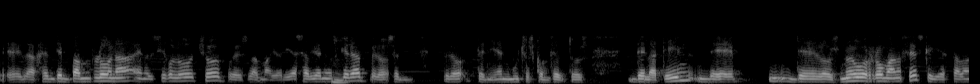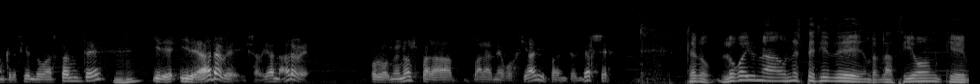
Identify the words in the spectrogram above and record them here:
Eh, la gente en Pamplona en el siglo VIII, pues la mayoría sabían euskera, mm. pero, pero tenían muchos conceptos de latín, de, de, los nuevos romances que ya estaban creciendo bastante y, de, y de árabe, y sabían árabe, por lo menos para, para negociar y para entenderse. Claro, luego hay una, una especie de relación que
